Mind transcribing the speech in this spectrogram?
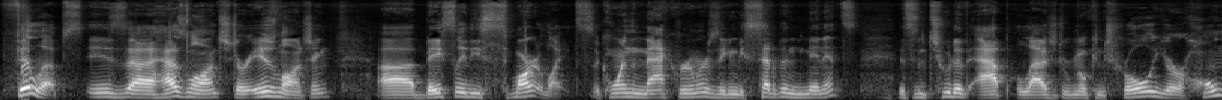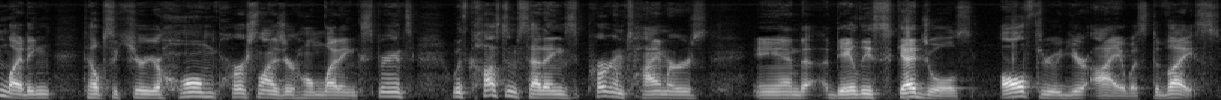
Philips is uh, has launched or is launching uh, basically these smart lights. According to MacRumors, they can be set up in minutes. This intuitive app allows you to remote control your home lighting to help secure your home, personalize your home lighting experience with custom settings, program timers, and daily schedules all through your iOS device.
